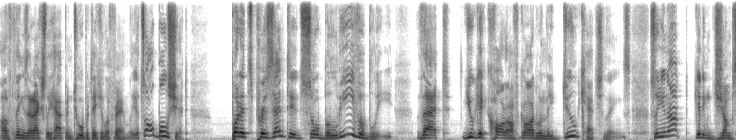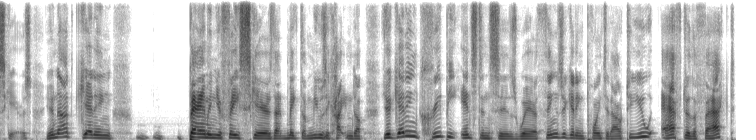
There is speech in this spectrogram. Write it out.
of things that actually happened to a particular family. It's all bullshit. But it's presented so believably that you get caught off guard when they do catch things. So you're not getting jump scares. You're not getting bam in your face scares that make the music heightened up. You're getting creepy instances where things are getting pointed out to you after the fact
